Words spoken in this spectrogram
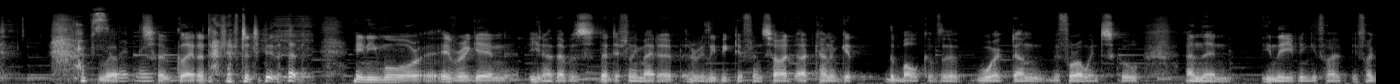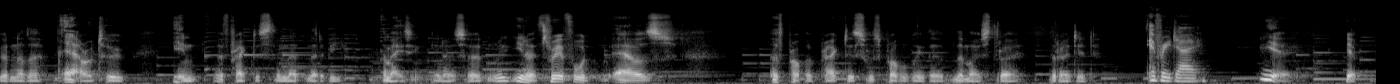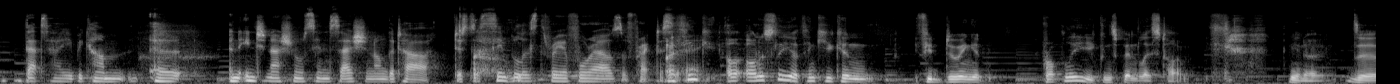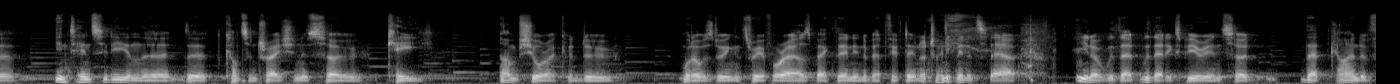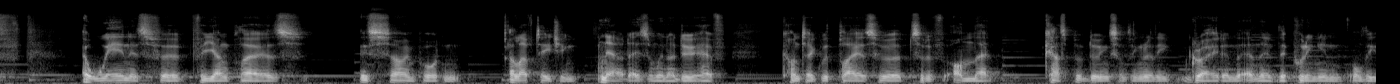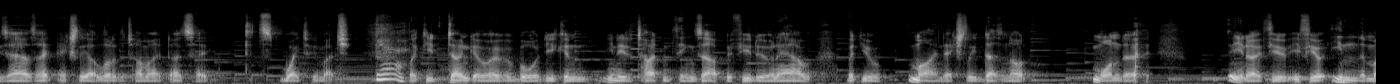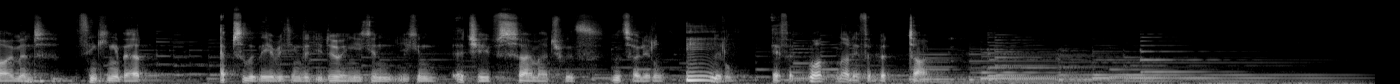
Absolutely. So glad I don't have to do that anymore ever again. You know, that was that definitely made a, a really big difference. So I'd, I'd kind of get the bulk of the work done before I went to school, and then in the evening, if I if I got another hour or two in of practice, then that that'd be amazing. You know, so you know, three or four hours of proper practice was probably the the most that I that I did. Every day. Yeah. Yep. That's how you become a, an international sensation on guitar. Just as simple as three or four hours of practice I think ho- honestly, I think you can if you're doing it properly, you can spend less time. You know, the intensity and the the concentration is so key. I'm sure I could do what I was doing in three or four hours back then in about 15 or 20 minutes now. You know, with that with that experience, so that kind of awareness for for young players is so important. I love teaching nowadays, and when I do have contact with players who are sort of on that cusp of doing something really great, and, and they're, they're putting in all these hours, I actually a lot of the time I, I'd say it's way too much. yeah. Like you don't go overboard. You can you need to tighten things up. If you do an hour, but your mind actually does not wander. You know, if you if you're in the moment, thinking about absolutely everything that you're doing, you can you can achieve so much with with so little mm. little effort. Well, not effort, but time.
